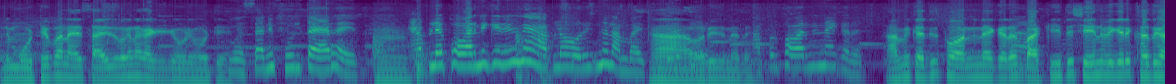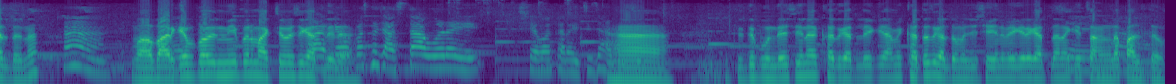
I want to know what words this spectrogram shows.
आणि मोठे पण आहे साईज बघ ना काकी केवढी मोठी आहे. मस्त आणि फुल तयार आहेत. हम्म. आपल्या फवारणी केली ना आपलं ओरिजिनल आंबा आहे. हा कुदरती आहे. ओरिजिनल आहे. आपण फवारणी नाही करत. आम्ही कधीच फवारणी नाही करत बाकी इथे शेण वगैरे खत घालतात ना. हा. म- बारक्या पप्पांनी पण मागच्या वर्षी घातलेलं. आहे जास्त आवड आहे सेवा करायची झाड हा. तिथे बुंद्याशी ना खत घातले की आम्ही खतच घालतो. म्हणजे शेण वगैरे घातलं ना की चांगला पालतं.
